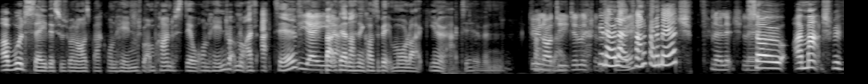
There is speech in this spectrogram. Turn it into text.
I would say this was when I was back on Hinge, but I'm kind of still on Hinge, but I'm not as active. Yeah, yeah. Back then, I think I was a bit more like, you know, active and. Doing our due like, diligence. You know, like boy. trying to find a match. no, literally. So I matched with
